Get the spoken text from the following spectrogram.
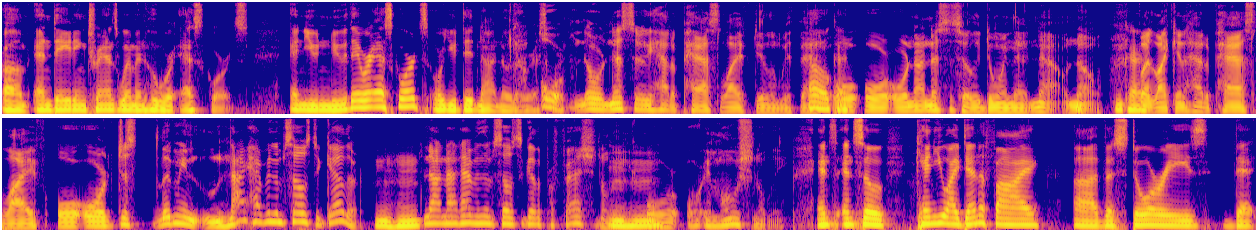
um, and dating trans women who were escorts, and you knew they were escorts, or you did not know they were escorts. or necessarily had a past life dealing with that, Oh, okay. or, or or not necessarily doing that now, no, okay. but like and had a past life, or or just living, not having themselves together, mm-hmm. not not having themselves together professionally Mhm. or or emotionally. And and so, can you identify uh, the stories that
